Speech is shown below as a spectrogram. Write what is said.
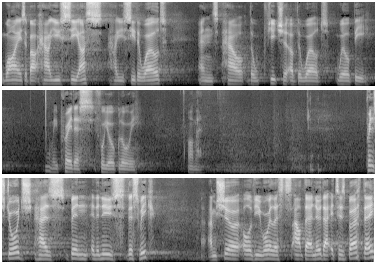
wise about how you see us, how you see the world, and how the future of the world will be. And we pray this for your glory. Amen. Prince George has been in the news this week. I'm sure all of you royalists out there know that it's his birthday,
